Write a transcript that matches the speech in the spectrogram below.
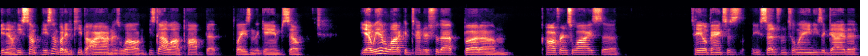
you know, he's some he's somebody to keep an eye on as well. And He's got a lot of pop that plays in the game. So yeah, we have a lot of contenders for that, but um, conference wise, uh, Teo Banks is you said from Tulane. He's a guy that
